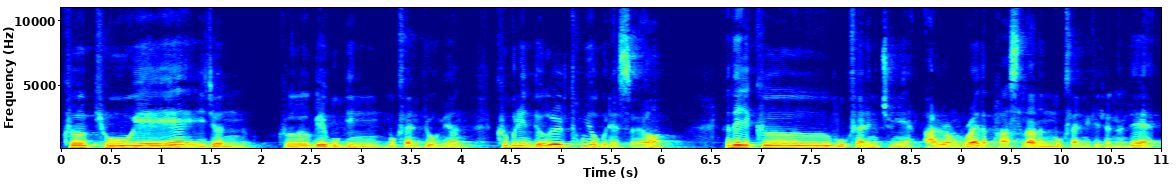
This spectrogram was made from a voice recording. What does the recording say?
그 교회에 이전 그 외국인 목사님들이 오면 그분이 늘 통역을 했어요. 근데 이제 그 목사님 중에 알런 레드파스라는 목사님이 계셨는데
